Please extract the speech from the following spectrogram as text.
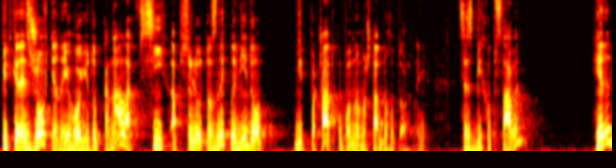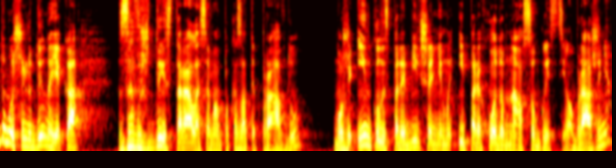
під кінець жовтня на його YouTube каналах всіх абсолютно зникли відео від початку повномасштабного вторгнення. Це збіг обставин? Я не думаю, що людина, яка завжди старалася вам показати правду, може інколи з перебільшеннями і переходом на особисті ображення,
